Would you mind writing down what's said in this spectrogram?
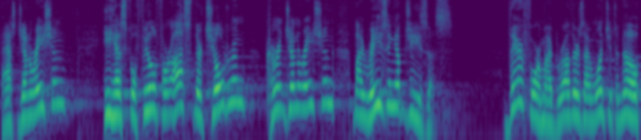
past generation, he has fulfilled for us, their children, current generation, by raising up Jesus. Therefore, my brothers, I want you to know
